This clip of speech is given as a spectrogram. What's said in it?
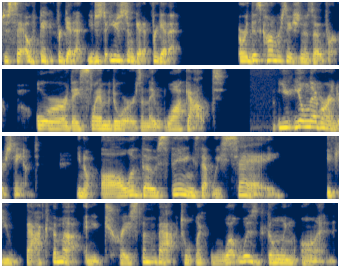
just say oh, okay forget it. You just you just don't get it. Forget it. Or this conversation is over or they slam the doors and they walk out you, you'll never understand. You know, all of those things that we say, if you back them up and you trace them back to like what was going on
